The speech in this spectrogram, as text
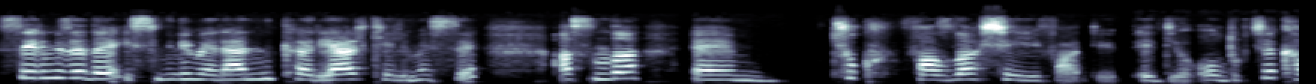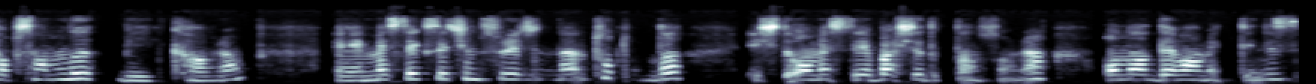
Serimize de ismini veren kariyer kelimesi aslında e, çok fazla şey ifade ediyor. Oldukça kapsamlı bir kavram. E, meslek seçim sürecinden tutun da işte o mesleğe başladıktan sonra ona devam ettiğiniz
